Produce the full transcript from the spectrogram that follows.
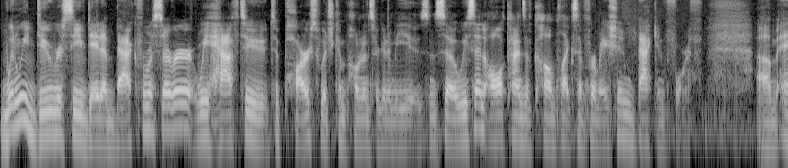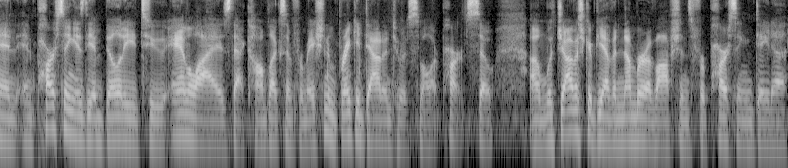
When we do receive data back from a server, we have to, to parse which components are going to be used. And so we send all kinds of complex information back and forth. Um, and, and parsing is the ability to analyze that complex information and break it down into its smaller parts. So um, with JavaScript, you have a number of options for parsing data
